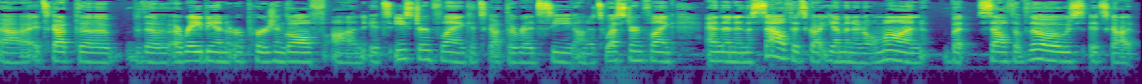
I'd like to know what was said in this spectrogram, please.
uh, it's got the the Arabian or Persian Gulf on its eastern flank. It's got the Red Sea on its western flank, and then in the south, it's got Yemen and Oman. But south of those, it's got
